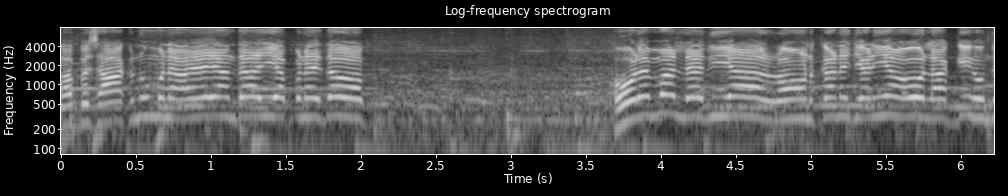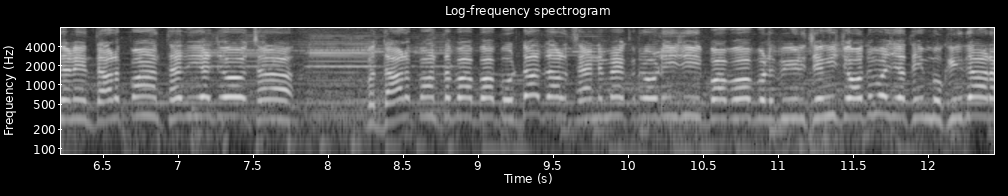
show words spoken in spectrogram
ਅ, ਵਿਸਾਖ ਨੂੰ ਮਨਾਇਆ ਜਾਂਦਾ ਜੀ ਆਪਣੇ ਇਹਦਾ ਹੋਲੇ ਮਹੱਲੇ ਦੀਆਂ ਰੌਣਕਾਂ ਨੇ ਜਿਹੜੀਆਂ ਉਹ ਅਲੱਗ ਹੀ ਹੁੰਦੇ ਨੇ। ਦਲ ਪੰਥ ਦੀਆਂ ਜੋ ਸ- ਦਲ ਪੰਥ ਬਾਬਾ ਬੁੱਢਾ ਦਲ 96 ਕਰੋੜੀ ਜੀ, ਬਾਬਾ ਬਲਬੀਰ ਸਿੰਘ ਜੀ 14ਵਾਂ ਜਥੀ ਮੁਖੀਦਾਰ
